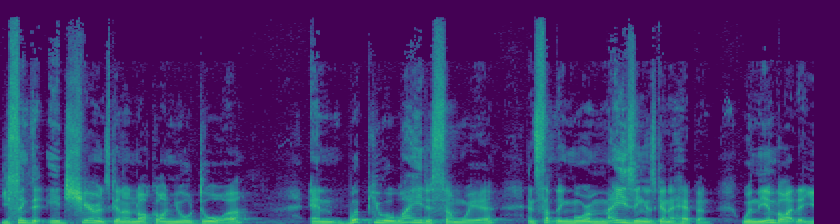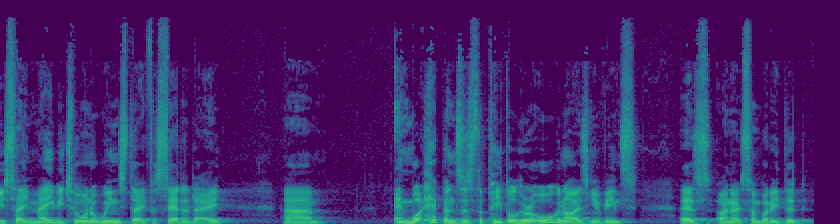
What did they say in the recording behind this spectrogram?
You think that Ed Sheeran's going to knock on your door and whip you away to somewhere, and something more amazing is going to happen. When the invite that you say maybe to on a Wednesday for Saturday, um, and what happens is the people who are organizing events, as I know somebody did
